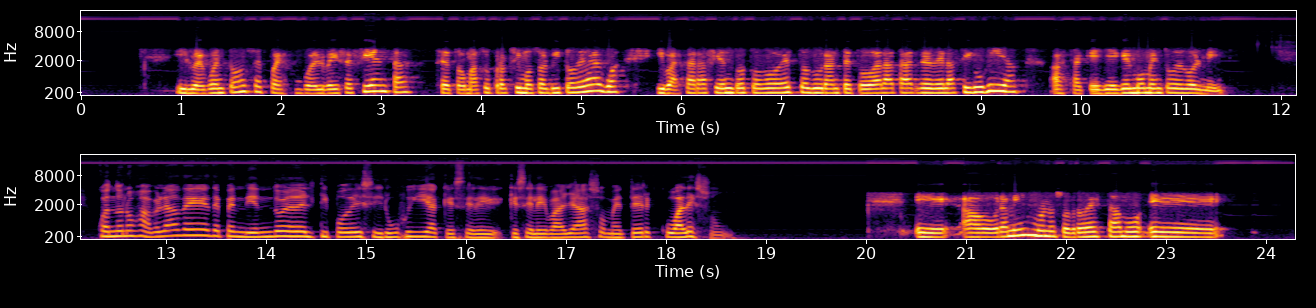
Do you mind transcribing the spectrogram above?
Y luego entonces pues vuelve y se sienta, se toma su próximo sorbito de agua y va a estar haciendo todo esto durante toda la tarde de la cirugía hasta que llegue el momento de dormir. Cuando nos habla de, dependiendo del tipo de cirugía que se, que se le vaya a someter, ¿cuáles son? Eh, ahora mismo nosotros estamos eh,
